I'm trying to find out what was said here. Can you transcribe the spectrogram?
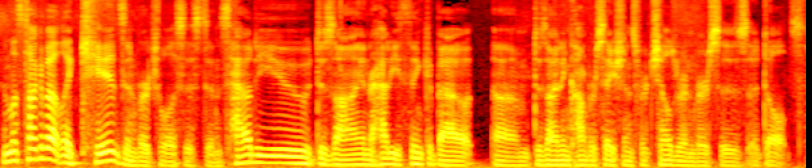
And let's talk about like kids and virtual assistants. How do you design or how do you think about um, designing conversations for children versus adults?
